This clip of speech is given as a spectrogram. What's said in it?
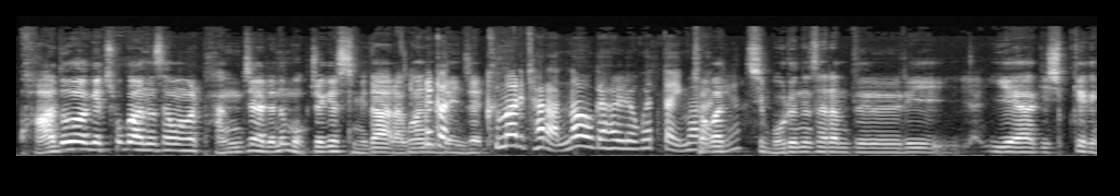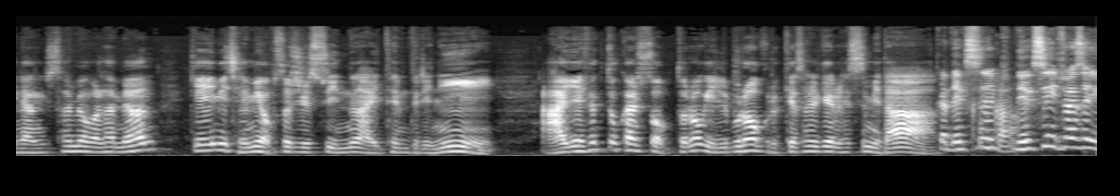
과도하게 초과하는 상황을 방지하려는 목적이었습니다라고 하는데 그러니까 이제 그 말이 잘 안 나오게 하려고 했다 이 말 아니에요? 저같이 모르는 사람들이 이해하기 쉽게 그냥 설명을 하면 게임이 재미없어질 수 있는 아이템들이니 아예 획득할 수 없도록 일부러 그렇게 설계를 했습니다. 그러니까 넥슨 그러니까. 넥슨 입장에서 얘-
